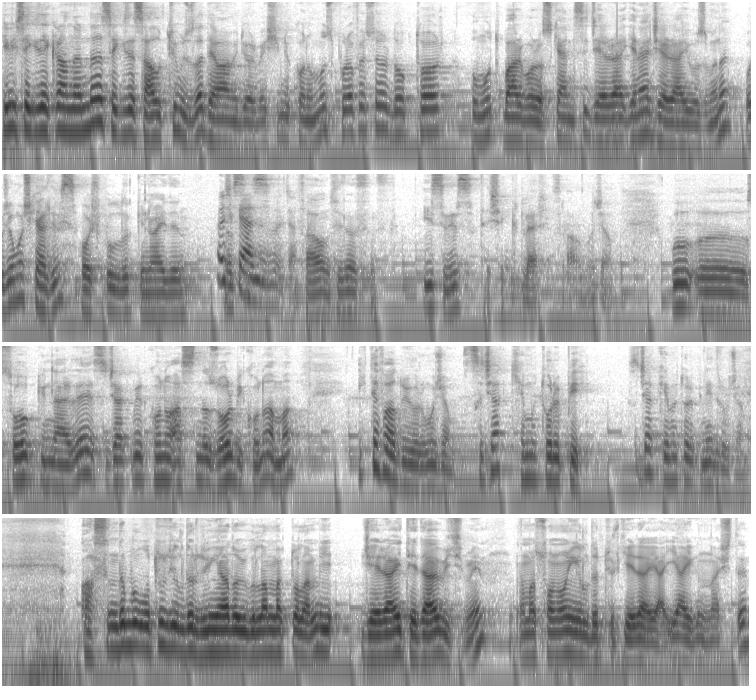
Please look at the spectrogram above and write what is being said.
TV8 ekranlarında 8'e sağlık tüm hızla devam ediyor ve şimdi konumuz Profesör Doktor Umut Barbaros. Kendisi cerrah, genel cerrahi uzmanı. Hocam hoş geldiniz. Hoş bulduk, günaydın. Hoş Nasılsınız? geldiniz hocam. Sağ olun, siz nasılsınız? İyisiniz. Teşekkürler. Sağ olun hocam. Bu e, soğuk günlerde sıcak bir konu aslında zor bir konu ama ilk defa duyuyorum hocam. Sıcak kemoterapi. Sıcak kemoterapi nedir hocam? Aslında bu 30 yıldır dünyada uygulanmakta olan bir cerrahi tedavi biçimi. Ama son 10 yıldır Türkiye'de yay- yaygınlaştı.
